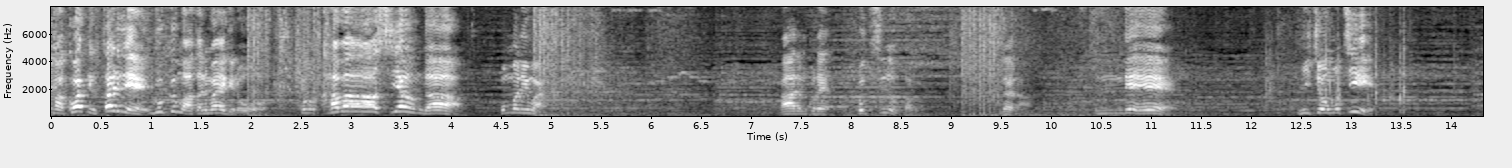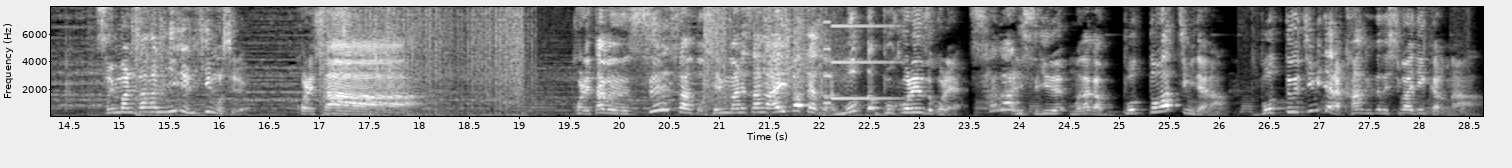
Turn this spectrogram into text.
まあ、こうやって二人で動くも当たり前やけど、このカバーし合うんが、ほんまにうまい。あー、でもこれ、こいつ死ぬぞ、多分。だよな。んで、二丁持ち、千丸さんが22キルもしてる。これさこれ多分、スーさんと千丸さんが iPad やったらもっとボコれんぞ、これ。差がありすぎる。もうなんか、ボットマッチみたいな、ボット打ちみたいな感覚で芝居でいくからな。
